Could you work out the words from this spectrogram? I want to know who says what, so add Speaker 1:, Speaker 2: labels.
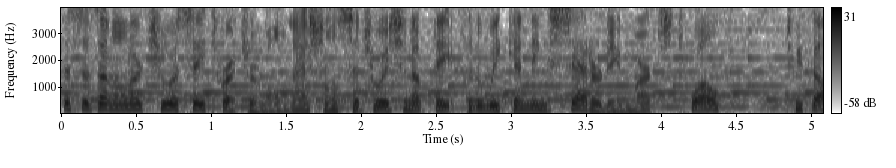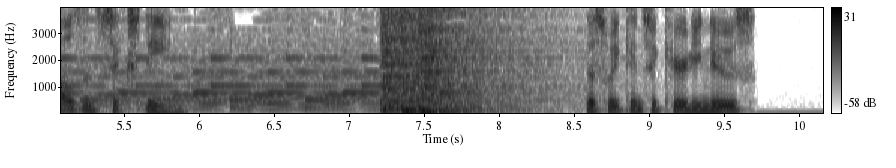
Speaker 1: This is an Alerts USA Threat Journal National Situation Update for the week ending Saturday, March 12th, 2016. This week in security news,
